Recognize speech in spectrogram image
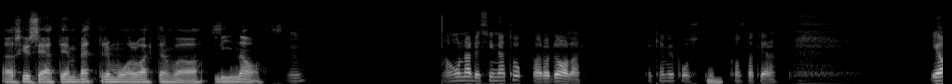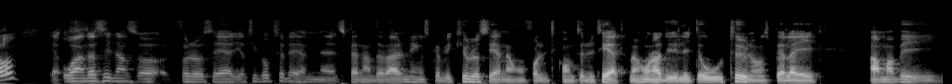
Jag skulle säga att det är en bättre målvakt än vad Lina har. Ja, hon hade sina toppar och dalar. Det kan vi påst- Mm. konstatera. Ja, Ja, å andra sidan så, för att säga, jag tycker också det är en eh, spännande värvning och ska bli kul att se när hon får lite kontinuitet. Men hon hade ju lite otur när hon spelade i Hammarby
